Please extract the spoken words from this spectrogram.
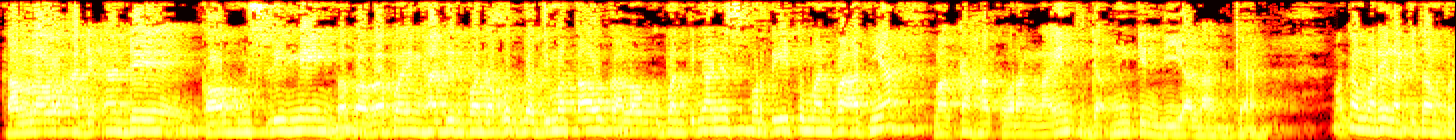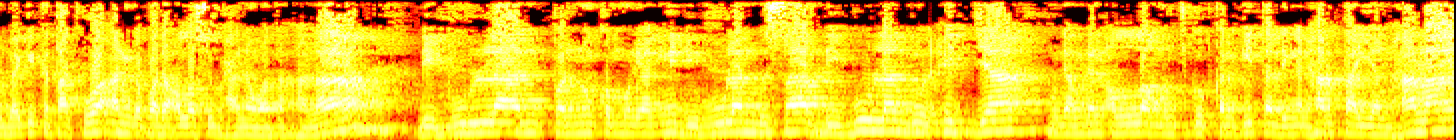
Kalau adik-adik kaum muslimin, bapak-bapak yang hadir pada khutbah Jumat tahu kalau kepentingannya seperti itu manfaatnya, maka hak orang lain tidak mungkin dia langgar. Maka marilah kita memperbaiki ketakwaan kepada Allah Subhanahu wa taala di bulan penuh kemuliaan ini di bulan besar di bulan Dzulhijjah. Mudah-mudahan Allah mencukupkan kita dengan harta yang halal,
